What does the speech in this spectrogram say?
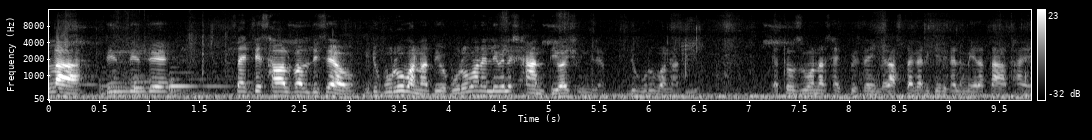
আল্লাহ, দিন দিন যে চারটে চাওয়াল পাল দিছে আও একটু বুড়ো বানা দিও। বুড়ো বানালে বলে শান্তি হয় শুনলাম। একটু বুড়ো বানা দিও। এত জোয়ান আর সাইড পেয়ে যাই রাস্তাঘাট গেলে খালি মেয়েরা তা থায়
